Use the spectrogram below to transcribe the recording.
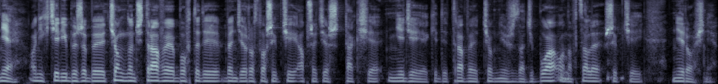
nie, oni chcieliby, żeby ciągnąć trawę, bo wtedy będzie rosła szybciej, a przecież tak się nie dzieje. Kiedy trawę ciągniesz za dźbła, ona wcale szybciej nie rośnie.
